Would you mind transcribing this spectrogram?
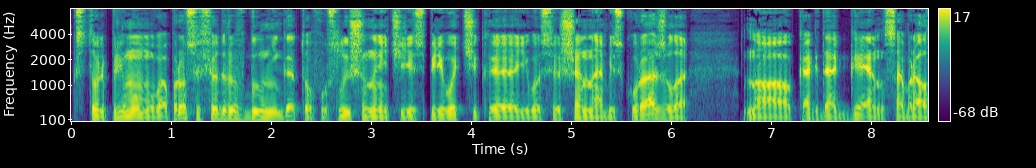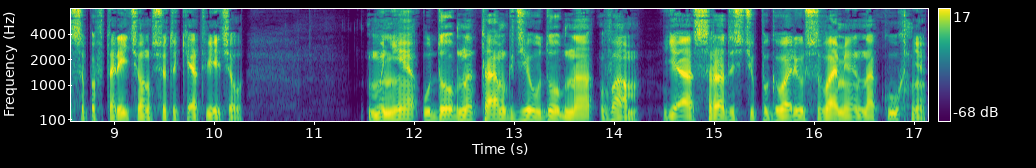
К столь прямому вопросу Федоров был не готов. Услышанное через переводчика его совершенно обескуражило, но когда Ген собрался повторить, он все-таки ответил – «Мне удобно там, где удобно вам. Я с радостью поговорю с вами на кухне.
